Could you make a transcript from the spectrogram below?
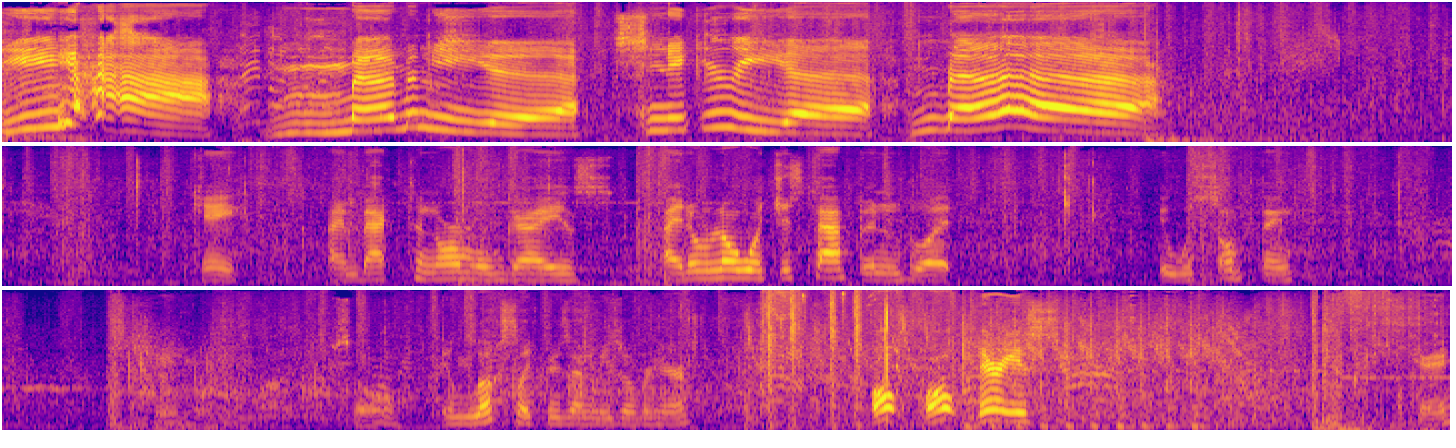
Yeehaw! Mamma mia! Snickeria! Bah! Okay, I'm back to normal, guys. I don't know what just happened, but it was something. Okay, so it looks like there's enemies over here. Oh, oh, there he is. Okay.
